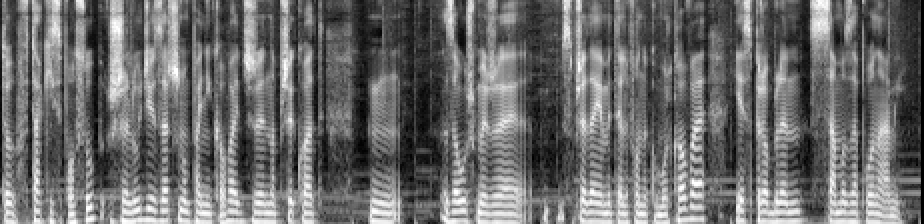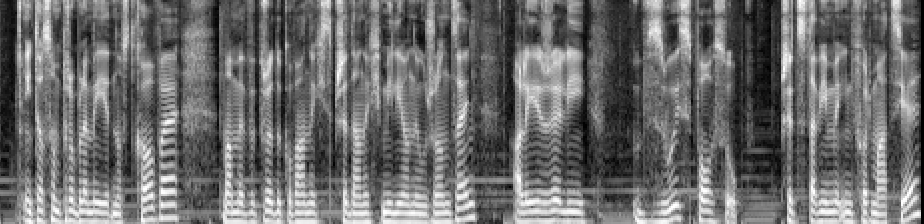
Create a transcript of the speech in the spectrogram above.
to w taki sposób, że ludzie zaczną panikować, że na przykład mm, załóżmy, że sprzedajemy telefony komórkowe, jest problem z samozapłonami. I to są problemy jednostkowe, mamy wyprodukowanych i sprzedanych miliony urządzeń, ale jeżeli w zły sposób przedstawimy informację,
